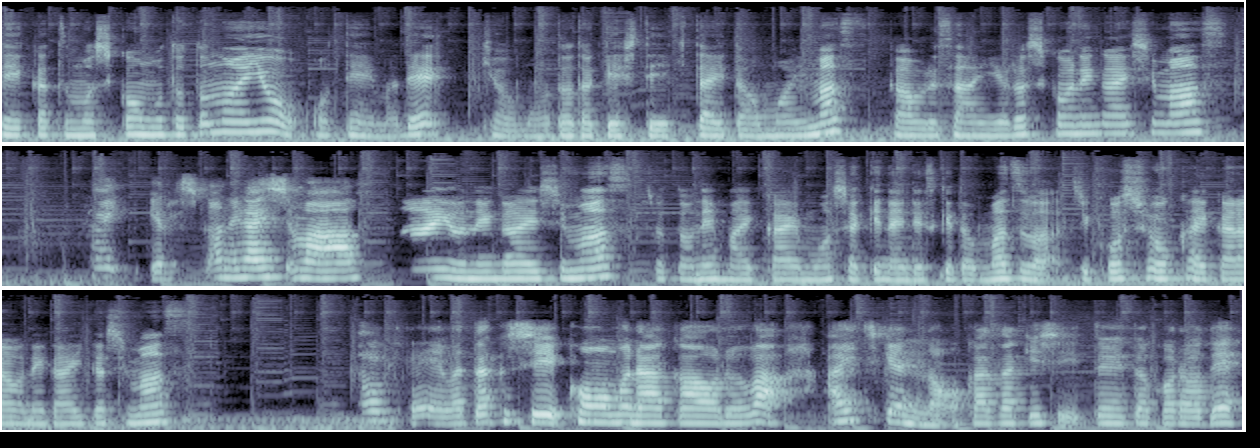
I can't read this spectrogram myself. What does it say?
生活も思考も整えようをテーマで今日もお届けしていきたいと思います。カオルさんよろしくお願いします。はい、よろしくお願いします。はい、お願いします。ちょっとね、毎回申し訳ないんですけど、まずは自己紹介からお願いいたします。はい、えー、私、高村薫は愛知県の岡崎市というところで、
